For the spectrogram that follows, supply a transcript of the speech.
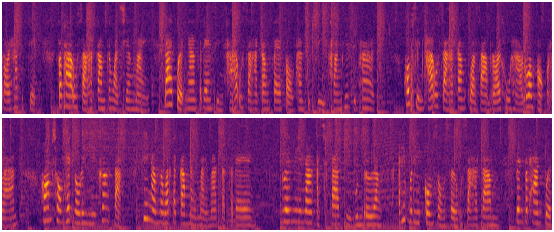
2557 สภาอุตสาหกรรมจังหวัดเชียงใหม่ ได้เปิดงานแสดงสินค้าอุตสาหกรรมแฟร์ 2014 ครั้งที่ 15 พบสินค้าอุตสาหกรรมกว่า 300 คูหาร่วมออกร้าน พร้อมชมเทคโนโลยีเครื่องจักรที่นำนวัตกรรมใหม่ ๆ มาจัดแสดง โดยมีนางอัชกาศรีบุญเรือง อธิบดีกรมส่งเสริมอุตสาหกรรม เป็นประธานเปิด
